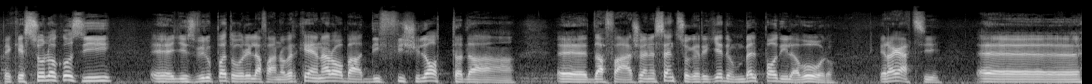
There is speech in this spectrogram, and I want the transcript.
perché solo così eh, gli sviluppatori la fanno, perché è una roba difficilotta da, eh, da fare, cioè nel senso che richiede un bel po' di lavoro. E ragazzi, eh,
